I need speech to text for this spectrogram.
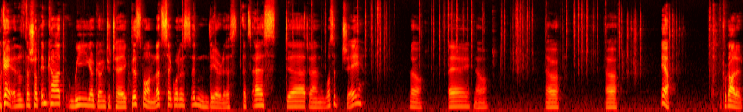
Okay, another shot in card. We are going to take this one. Let's take what is in there. This it's S, that, and was it J? No. A, no. No. No. Yeah. I forgot it.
